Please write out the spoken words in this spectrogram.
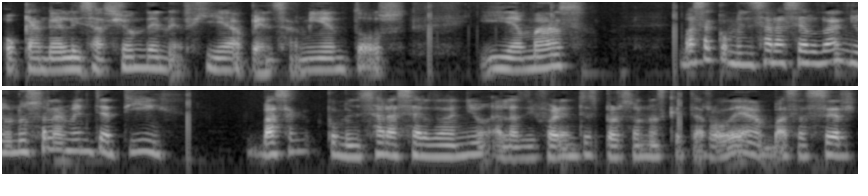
o canalización de energía, pensamientos y demás, vas a comenzar a hacer daño, no solamente a ti, vas a comenzar a hacer daño a las diferentes personas que te rodean, vas a ser,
